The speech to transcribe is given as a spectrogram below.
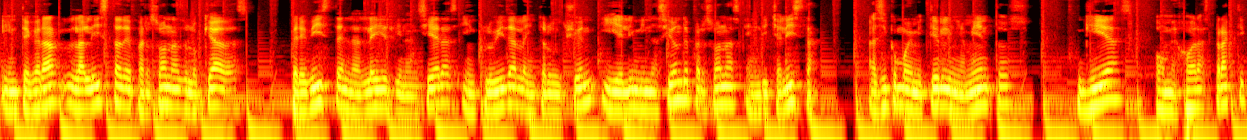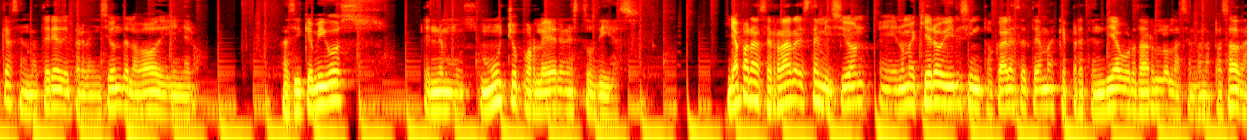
Integrar la lista de personas bloqueadas prevista en las leyes financieras, incluida la introducción y eliminación de personas en dicha lista, así como emitir lineamientos, guías o mejoras prácticas en materia de prevención de lavado de dinero. Así que amigos, tenemos mucho por leer en estos días. Ya para cerrar esta emisión, eh, no me quiero ir sin tocar este tema que pretendía abordarlo la semana pasada,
